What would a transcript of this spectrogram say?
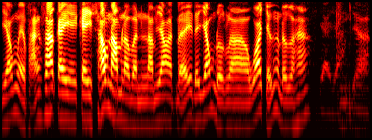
giống này khoảng 6 cây cây 6 năm là mình làm do để để giống được là quá chuẩn là được rồi hả? Dạ dạ. Dạ.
